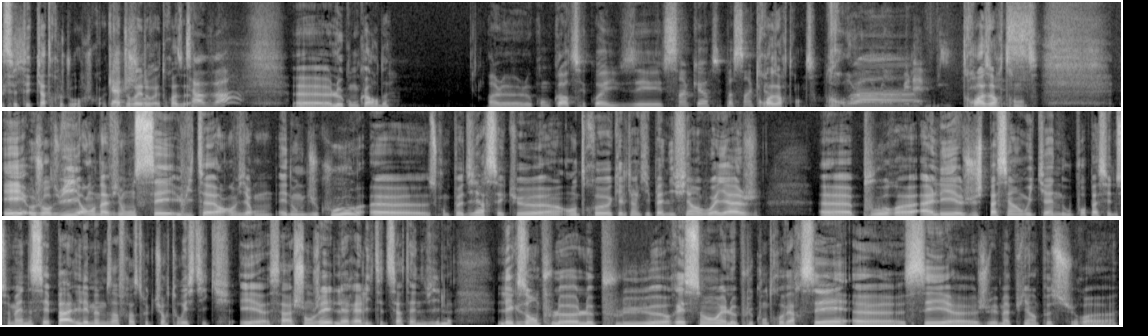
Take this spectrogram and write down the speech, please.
C'était- dit 4 jours, je crois. Quatre 4 jours et jours. 3 heures. Ça va? Euh, le Concorde, Ah, le, le Concorde, c'est quoi Il faisait 5 heures C'est pas 5 heures 3h30. Oh là là, mais la vie. 3h30. Et aujourd'hui, en avion, c'est 8 heures environ. Et donc, du coup, euh, ce qu'on peut dire, c'est que euh, entre quelqu'un qui planifie un voyage euh, pour euh, aller juste passer un week-end ou pour passer une semaine, c'est pas les mêmes infrastructures touristiques. Et euh, ça a changé les réalités de certaines villes. L'exemple euh, le plus récent et le plus controversé, euh, c'est, euh, je vais m'appuyer un peu sur euh,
